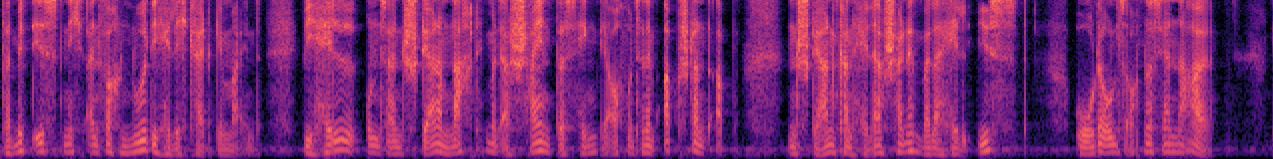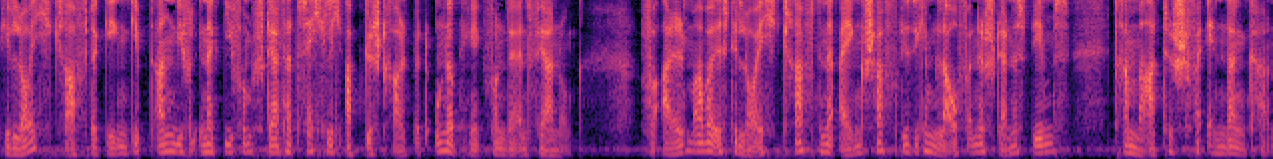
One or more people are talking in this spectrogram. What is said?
Damit ist nicht einfach nur die Helligkeit gemeint. Wie hell uns ein Stern am Nachthimmel erscheint, das hängt ja auch von seinem Abstand ab. Ein Stern kann hell erscheinen, weil er hell ist oder uns auch nur sehr nahe. Die Leuchtkraft dagegen gibt an, wie viel Energie vom Stern tatsächlich abgestrahlt wird, unabhängig von der Entfernung. Vor allem aber ist die Leuchtkraft eine Eigenschaft, die sich im Laufe eines Sterneslebens dramatisch verändern kann.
